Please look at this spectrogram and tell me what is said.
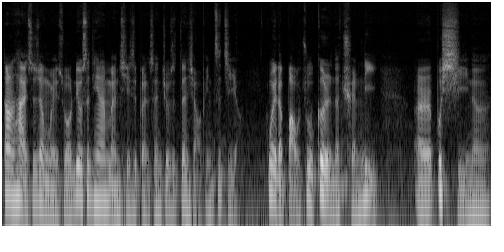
当然他也是认为说，六四天安门其实本身就是邓小平自己啊，为了保住个人的权利而不惜呢，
